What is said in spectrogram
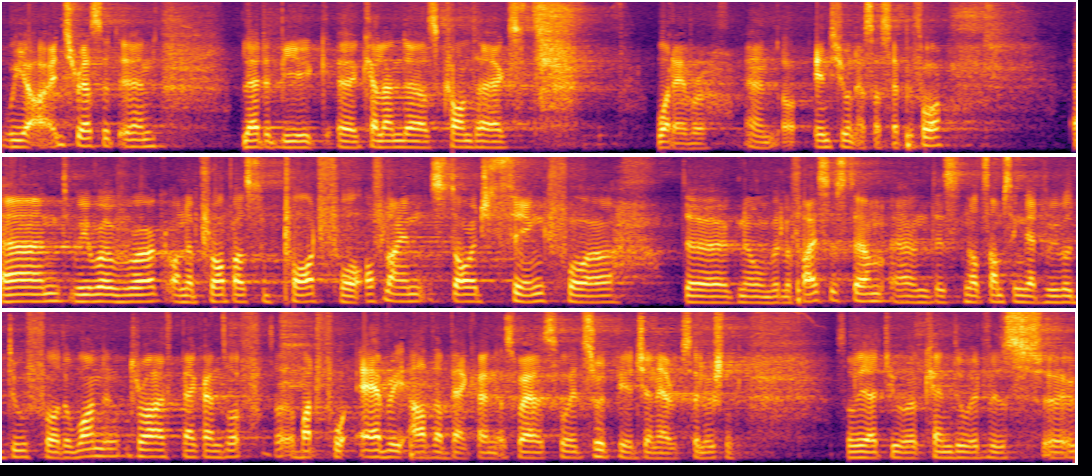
we are interested in. Let it be uh, calendars, context, whatever, and uh, Intune, as I said before. And we will work on a proper support for offline storage sync for the GNOME file system, and this is not something that we will do for the OneDrive backend, but for every other backend as well. So it should be a generic solution, so that you can do it with uh,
